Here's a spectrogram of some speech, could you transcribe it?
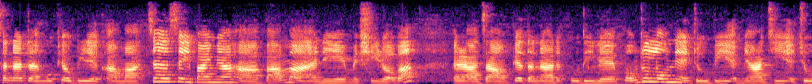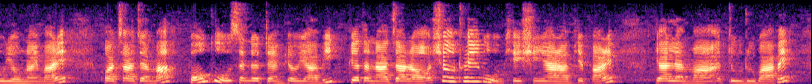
ဆနက်တန်ကိုဖြုတ်ပြီးတဲ့အခါမှာကြံစိတ်ပိုင်းများဟာဘာမှအန္တရာယ်မရှိတော့ပါ။အဲဒါကြောင့်ပြဿနာတစ်ခုတည်းလဲဘုံတစ်လုံးနဲ့တူပြီးအများကြီးအကျိုးယုံနိုင်ပါတယ်။ခွာခြားချက်မှာဘုံကိုဆနက်တန်ဖြုတ်ရပြီးပြဿနာကြတော့အရှုပ်ထွေးကိုဖြေရှင်းရတာဖြစ်ပါတယ်။ရလက်မှာအတူတူပါပဲ။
